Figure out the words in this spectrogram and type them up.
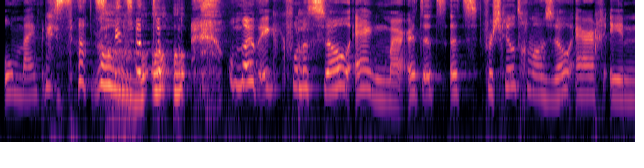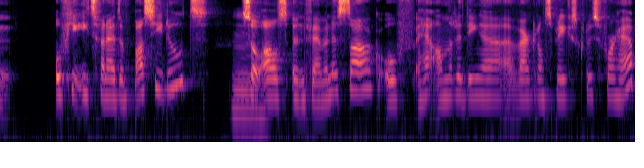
om mijn presentatie te Oh, oh, oh. omdat ik, ik vond het zo eng. Maar het, het, het verschilt gewoon zo erg in of je iets vanuit een passie doet. Hmm. Zoals een feminist talk of hè, andere dingen waar ik dan sprekersklus voor heb.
